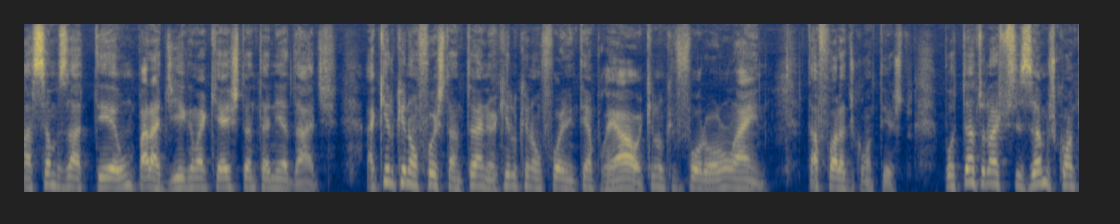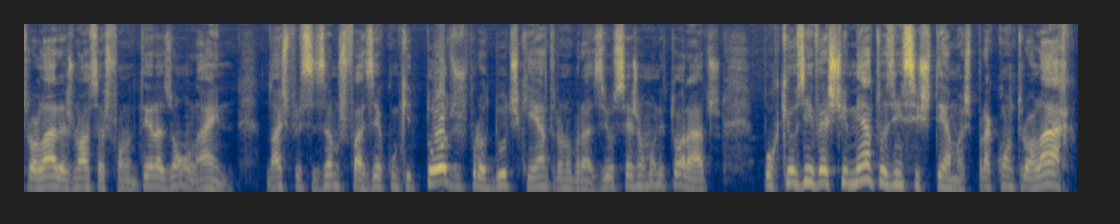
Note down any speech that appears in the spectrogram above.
passamos a ter um paradigma que é a instantaneidade. Aquilo que não for instantâneo, aquilo que não for em tempo real, aquilo que for online, está fora de contexto. Portanto, nós precisamos controlar as nossas fronteiras online. Nós precisamos fazer com que todos os produtos que entram no Brasil sejam monitorados, porque os investimentos em sistemas para controlar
